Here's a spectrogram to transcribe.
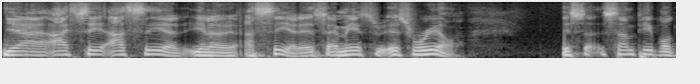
Yeah, I see. I see it. You know, I see it. It's. I mean, it's it's real. It's, some people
